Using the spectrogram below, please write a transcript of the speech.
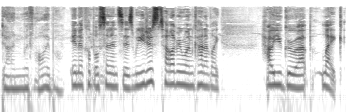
done with volleyball. in a couple sentences, will you just tell everyone kind of like how you grew up? Like,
